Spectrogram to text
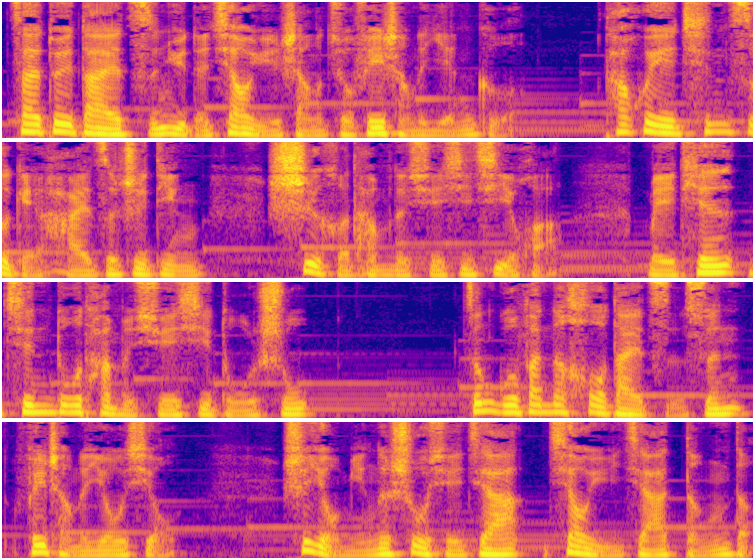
在对待子女的教育上就非常的严格，他会亲自给孩子制定适合他们的学习计划，每天监督他们学习读书。曾国藩的后代子孙非常的优秀，是有名的数学家、教育家等等，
